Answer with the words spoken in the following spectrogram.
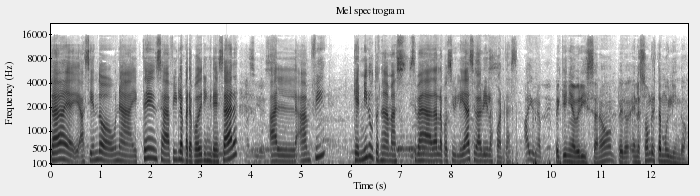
Ya eh, haciendo una extensa fila para poder ingresar Así es. al Anfi, que en minutos nada más se va a dar la posibilidad, se va a abrir las puertas. Hay una pequeña brisa, ¿no? Pero en la sombra está muy lindo.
